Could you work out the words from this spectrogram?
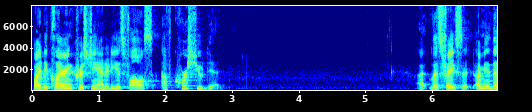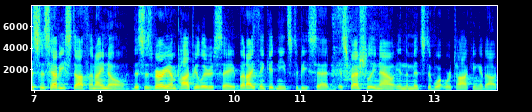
by declaring Christianity is false? Of course you did. Let's face it. I mean, this is heavy stuff, and I know this is very unpopular to say, but I think it needs to be said, especially now in the midst of what we're talking about.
